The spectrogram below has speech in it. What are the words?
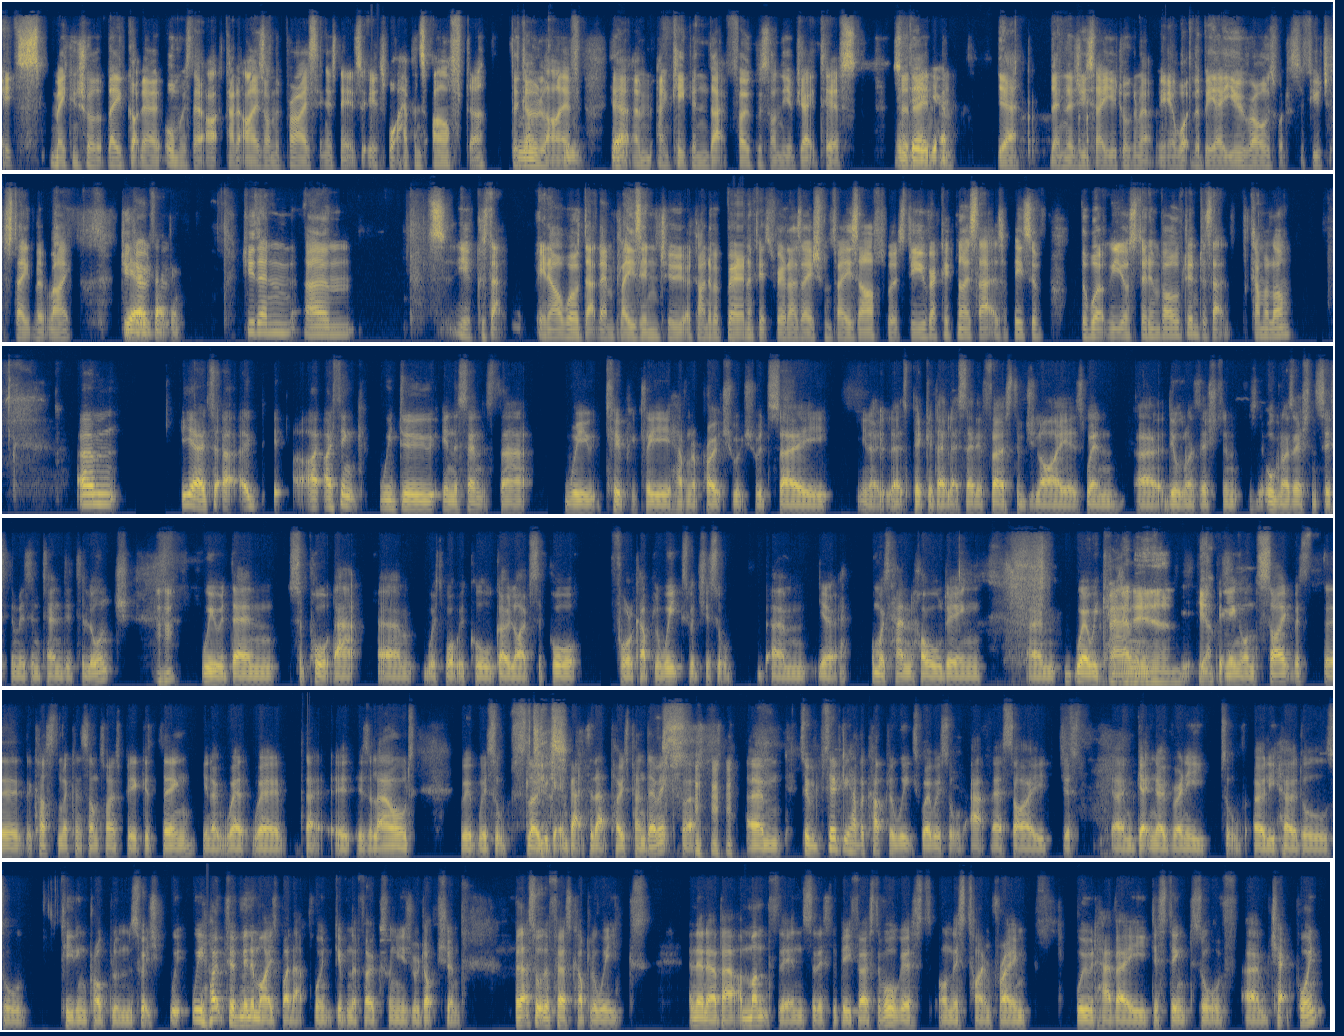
it's making sure that they've got their almost their kind of eyes on the prize thing, isn't it? It's, it's what happens after the go mm-hmm. live, mm, yeah, yeah and, and, keeping that focus on the objectives. So Indeed, then, yeah. Yeah, then as you say, you're talking about you know what the BAU roles, what does the future state look like? Do you yeah, go, exactly. Do you then um, yeah, because that in our world that then plays into a kind of a benefits realization phase afterwards. Do you recognize that as a piece of the work that you're still involved in? Does that come along? Um, yeah, uh, I, I think we do in the sense that we typically have an approach which would say, you know, let's pick a date. Let's say the first of July is when uh, the organization organization system is intended to launch. Mm-hmm. We would then support that um, with what we call go live support for a couple of weeks, which is sort of um, you know almost hand holding um, where we can. Yeah. Being on site with the, the customer can sometimes be a good thing. You know where where that is allowed we're, we're sort of slowly yes. getting back to that post pandemic. But um, so we typically have a couple of weeks where we're sort of at their side, just um, getting over any sort of early hurdles or teething problems, which we, we hope to have minimized by that point, given the focus on user adoption. But that's sort of the first couple of weeks. And then about a month in, so this would be 1st of August on this time frame, we would have a distinct sort of um, checkpoint.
